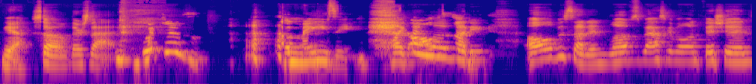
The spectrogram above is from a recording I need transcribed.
yeah so there's that. which is amazing. Like I all of love a that sudden, all of a sudden loves basketball and fishing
